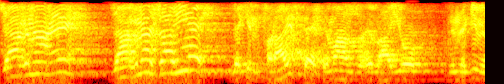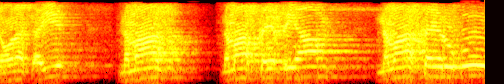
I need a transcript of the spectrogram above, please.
جاگنا ہے، جاگنا چاہیے، لیکن فرائض کا اہتمام جو ہے بھائیوں زندگی میں ہونا چاہیے۔ نماز نماز کا قیام، نماز کا رکو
